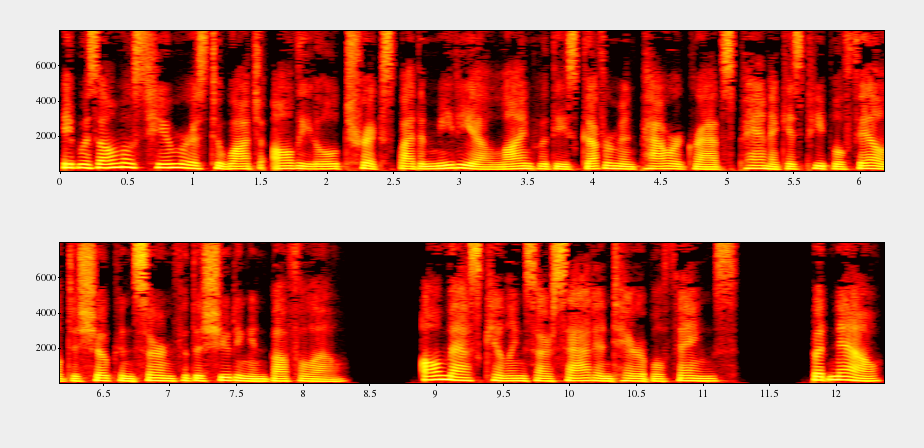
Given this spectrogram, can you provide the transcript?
It was almost humorous to watch all the old tricks by the media aligned with these government power grabs panic as people failed to show concern for the shooting in Buffalo. All mass killings are sad and terrible things. But now,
